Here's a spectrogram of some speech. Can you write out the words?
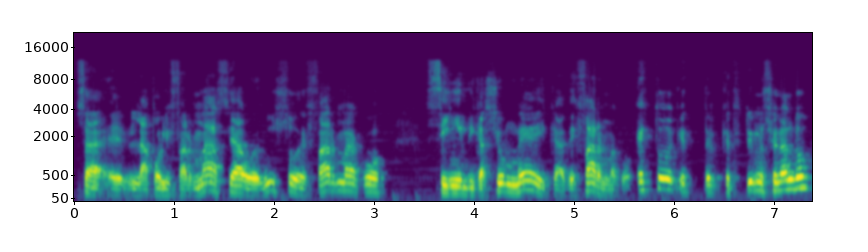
O sea, eh, la polifarmacia o el uso de fármacos sin indicación médica de fármacos. Esto que te, que te estoy mencionando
